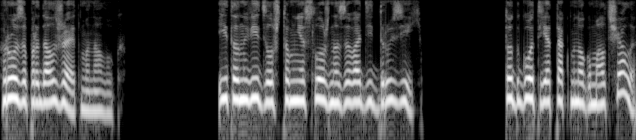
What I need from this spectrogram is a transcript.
Роза продолжает монолог. Итан видел, что мне сложно заводить друзей. Тот год я так много молчала,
